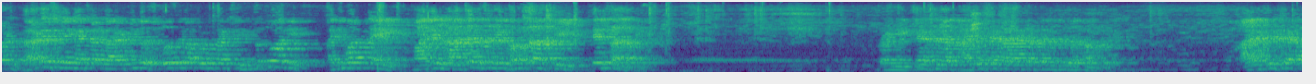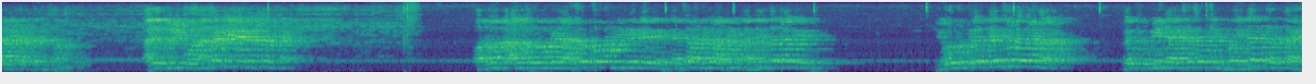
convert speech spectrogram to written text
पण घराण्याशाही काय चालणार. की जो शिवसेना प्रमुखांची हिंदुत्ववादी अजिबात नाही. माझे लाचार सगळे भक्त असतील ते चालतील. पण इथल्या भाजपच्या कार्यकर्त्यांना सुद्धा सांगतोय. आरएसएसच्या कार्यकर्त्यांना सांगतोय. अरे तुम्ही कोणासाठी परवा काल परवाकडे अशोक चव्हाण त्याच्या आधी लागेल निवडणुकीला तेच उभे राहणार. तुम्ही मेहनत करताय.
